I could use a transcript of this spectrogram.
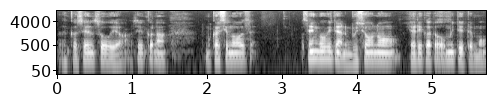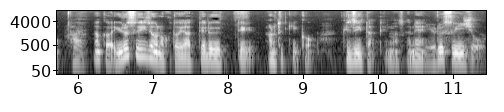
それから戦争や、それから昔のせ戦後みたいな武将のやり方を見てても、はいなんか許す以上のことをやってるって、あの時こう気づいたって言いますかね。許す以上。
